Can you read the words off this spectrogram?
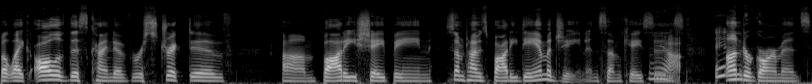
but like all of this kind of restrictive um, body shaping sometimes body damaging in some cases Yeah. It- undergarments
